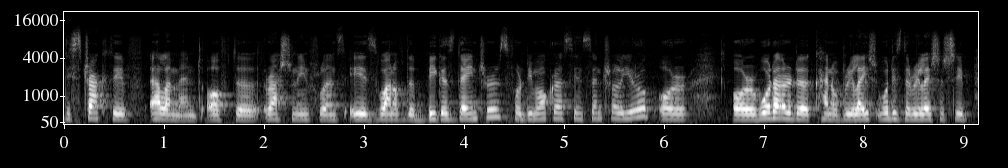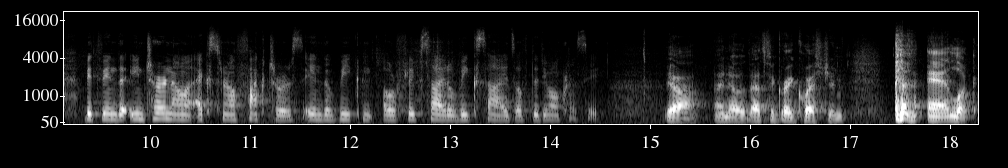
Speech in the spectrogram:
destructive element of the Russian influence is one of the biggest dangers for democracy in Central Europe, or, or what are the kind of relation, what is the relationship between the internal and external factors in the weak or flip side or weak sides of the democracy? Yeah, I know that's a great question. and look,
